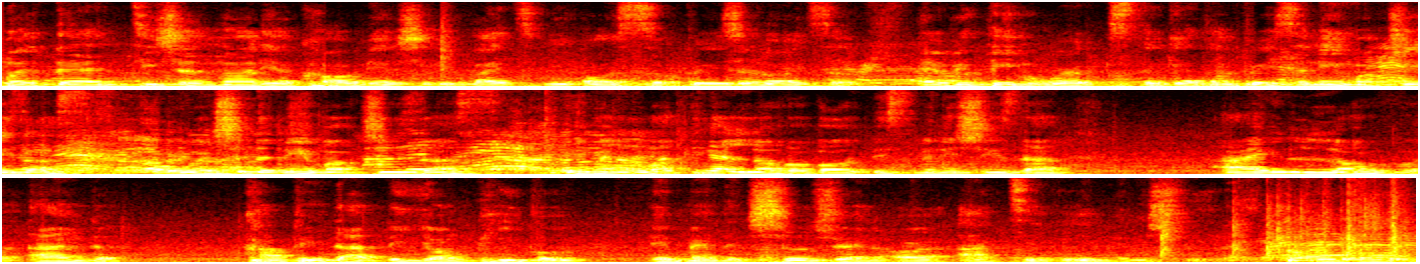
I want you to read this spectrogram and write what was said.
But then teacher Nadia called me and she invites me also. Praise the Lord. So everything works together. Praise the name of Jesus. Or worship the name of Jesus. Amen. One thing I love about this ministry is that I love and copy that the young people, amen, the children are active in ministry. Amen.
